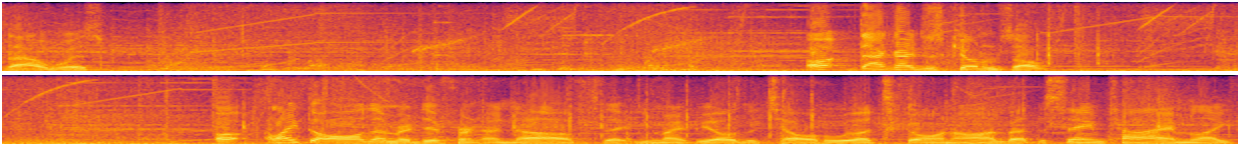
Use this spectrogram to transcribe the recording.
that wisp? Oh, that guy just killed himself. Oh, I like that all of them are different enough that you might be able to tell who that's going on, but at the same time, like,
